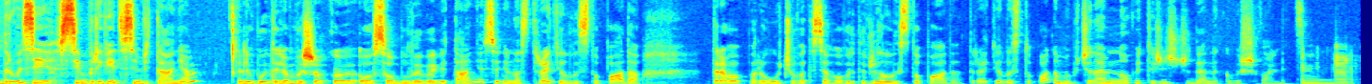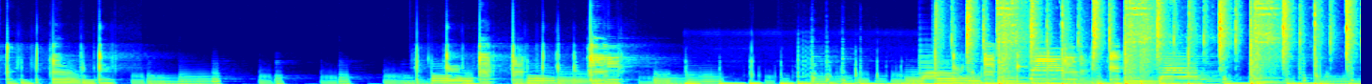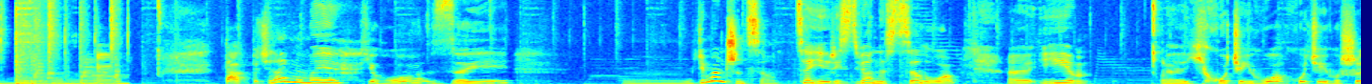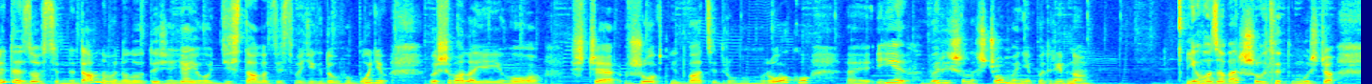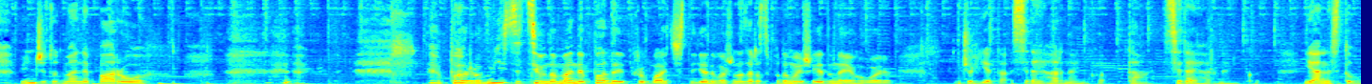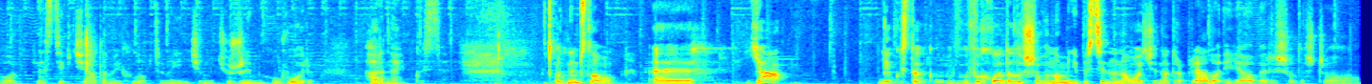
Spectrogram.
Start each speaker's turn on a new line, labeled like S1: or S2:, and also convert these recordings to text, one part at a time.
S1: Друзі, всім привіт, всім вітання. Любителям вишивки особливе вітання. Сьогодні у нас 3 листопада. Треба переучуватися, говорити вже листопада. 3 листопада ми починаємо новий тиждень щоденника вишивальниці. Так, починаємо ми його з Dimensions. Це є різдвяне село. Е, І е, хочу його, хочу його шити зовсім недавно, минулого тижня я його дістала зі своїх довгобудів. Вишивала я його ще в жовтні 22-го року е, і вирішила, що мені потрібно його завершувати, тому що він же тут в мене пару пару місяців на мене падає, пробачте. Я не можу. Вона зараз подумає, що я до неї говорю. Джульєта, сідай гарненько. Так, сідай гарненько. Я не з тобою, я з дівчатами і хлопцями іншими, чужими говорю. Гарненько сядь. Одним словом, е, я якось так виходило, що воно мені постійно на очі натрапляло, і я вирішила, що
